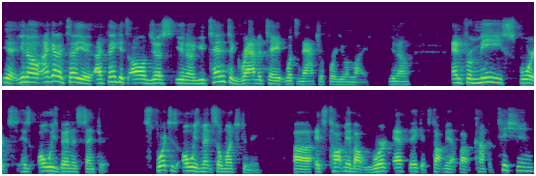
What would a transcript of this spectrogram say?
Yeah, you know, I got to tell you, I think it's all just, you know, you tend to gravitate what's natural for you in life, you know and for me, sports has always been a center. Sports has always meant so much to me. Uh, it's taught me about work ethic. It's taught me about competition.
